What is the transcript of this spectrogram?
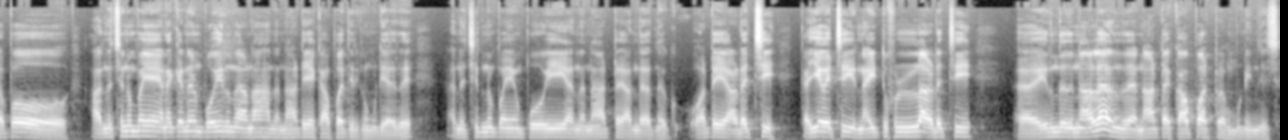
அப்போது அந்த சின்ன பையன் எனக்கு என்னென்னு போயிருந்தானா அந்த நாட்டையே காப்பாற்றிருக்க முடியாது. அந்த சின்ன பையன் போய் அந்த நாட்டை அந்த அந்த ஓட்டையை அடைச்சி கையை வச்சு நைட்டு ஃபுல்லாக அடைச்சி இருந்ததுனால அந்த நாட்டை காப்பாற்ற முடிஞ்சிச்சு.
